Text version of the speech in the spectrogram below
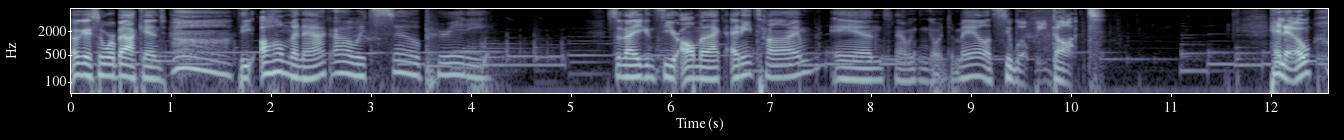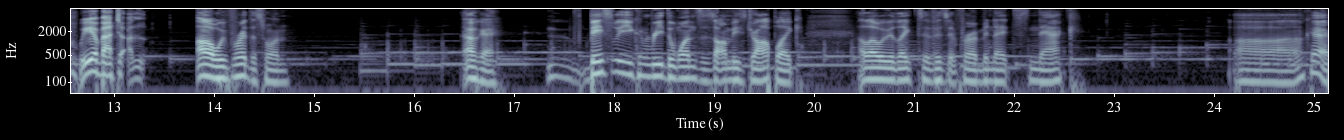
Okay, so we're back and the almanac. Oh, it's so pretty. So now you can see your almanac anytime, and now we can go into mail and see what we got. Hello, we are about to... Oh, we've read this one. Okay. Basically, you can read the ones the zombies drop, like, hello, we would like to visit for a midnight snack. Uh, okay.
